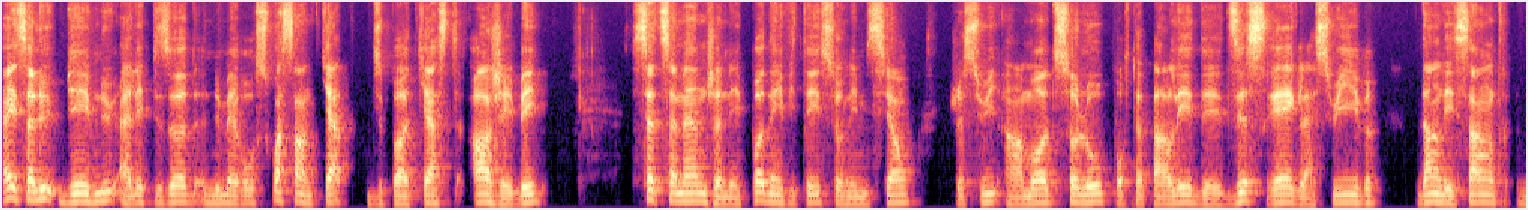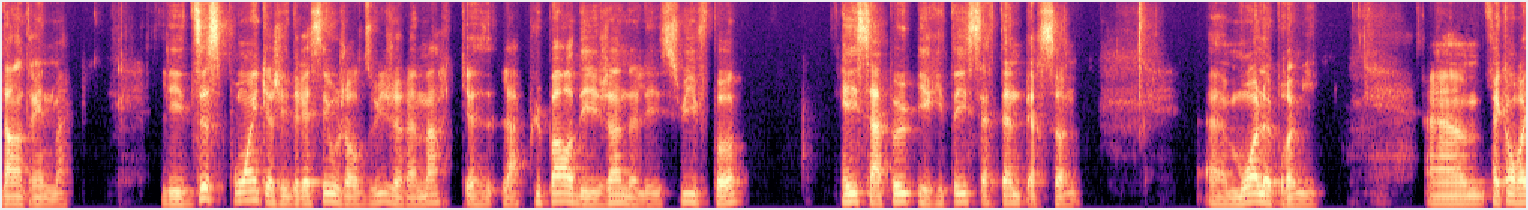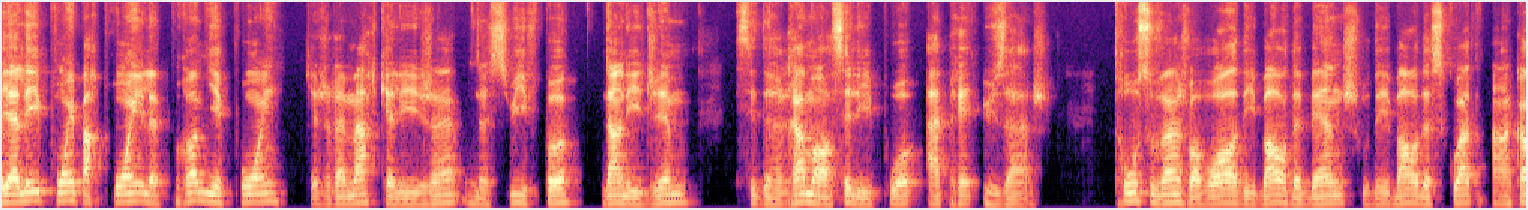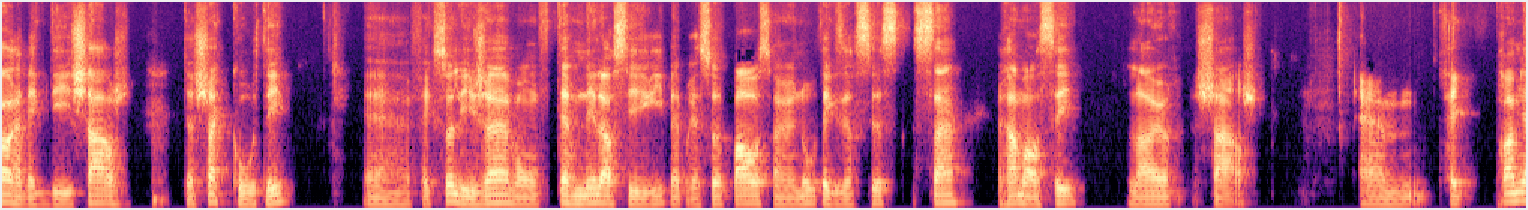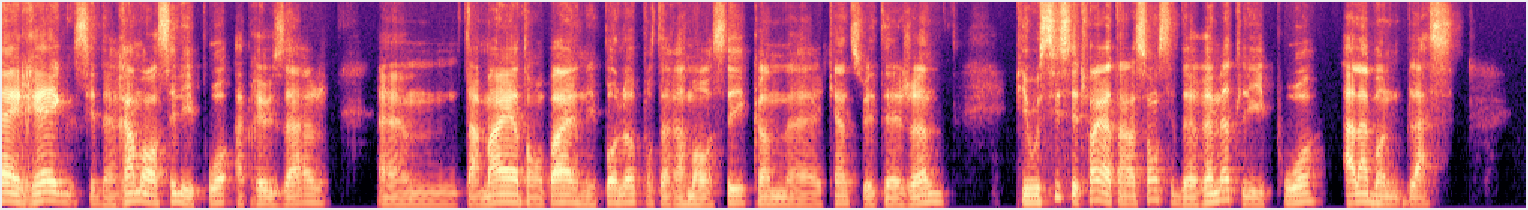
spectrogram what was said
Hey, salut, bienvenue à l'épisode numéro 64 du podcast AGB. Cette semaine, je n'ai pas d'invité sur l'émission. Je suis en mode solo pour te parler des 10 règles à suivre dans les centres d'entraînement. Les 10 points que j'ai dressés aujourd'hui, je remarque que la plupart des gens ne les suivent pas et ça peut irriter certaines personnes. Euh, moi, le premier. Euh, fait qu'on va y aller point par point. Le premier point que je remarque que les gens ne suivent pas dans les gyms, c'est de ramasser les poids après usage. Trop souvent, je vais voir des barres de bench ou des barres de squat encore avec des charges de chaque côté. Euh, fait que ça, les gens vont terminer leur série, puis après ça, passent à un autre exercice sans ramasser leur charge. Euh, première règle, c'est de ramasser les poids après usage. Euh, ta mère, ton père n'est pas là pour te ramasser comme euh, quand tu étais jeune. Puis aussi, c'est de faire attention, c'est de remettre les poids à la bonne place.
